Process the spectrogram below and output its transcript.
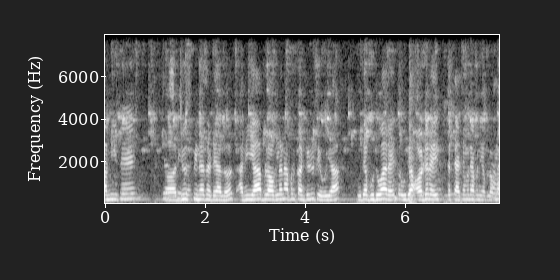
आम्ही इथे ज्यूस पिण्यासाठी आलोत आणि या ब्लॉगला ना आपण कंटिन्यू ठेवूया. उद्या बुधवार आहे तर उद्या ऑर्डर आहे तर त्याच्यामध्ये आपण या ब्लॉगला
